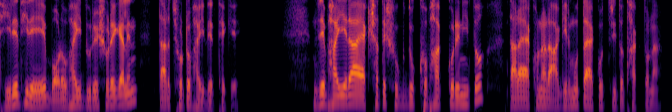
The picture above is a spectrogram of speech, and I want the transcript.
ধীরে ধীরে বড় ভাই দূরে সরে গেলেন তার ছোট ভাইদের থেকে। যে ভাইয়েরা একসাথে সুখ দুঃখ ভাগ করে নিত, তারা এখন আর আগের মতো একত্রিত থাকত না।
